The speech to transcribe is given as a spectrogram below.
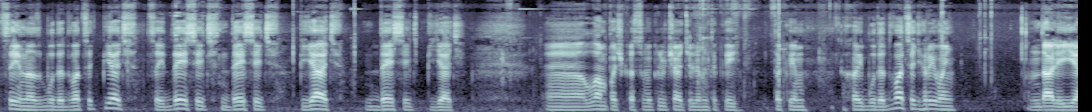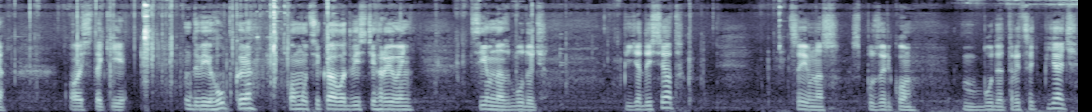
Цей у нас буде 25, цей 10, 10, 5, 10, 5. Е, лампочка з виключателем такий, таким хай буде 20 гривень. Далі є ось такі дві губки, кому цікаво 200 гривень. Ці в нас будуть 50. Цей в нас з пузирьком буде 35.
